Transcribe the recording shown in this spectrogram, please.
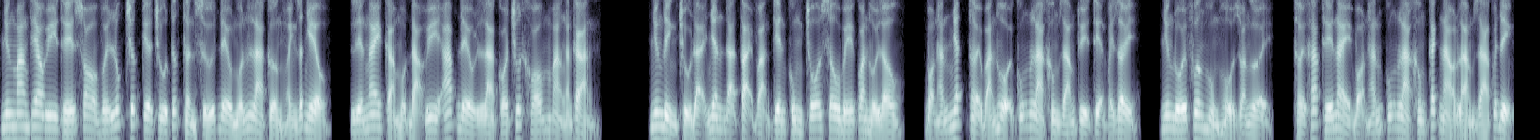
nhưng mang theo uy thế so với lúc trước kia chu tức thần sứ đều muốn là cường hoành rất nhiều, liền ngay cả một đạo uy áp đều là có chút khó mà ngăn cản nhưng đỉnh chủ đại nhân đã tại vạn tiên cung chỗ sâu bế quan hồi lâu, bọn hắn nhất thời bán hội cũng là không dám tùy tiện với dày nhưng đối phương hùng hổ do người, thời khắc thế này bọn hắn cũng là không cách nào làm ra quyết định.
